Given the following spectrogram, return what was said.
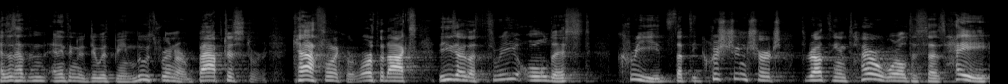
hasn't anything to do with being Lutheran or Baptist or Catholic or Orthodox. These are the three oldest creeds that the Christian church throughout the entire world has says, hey,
